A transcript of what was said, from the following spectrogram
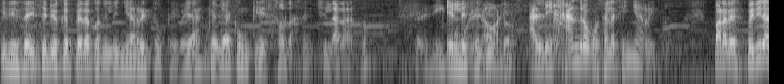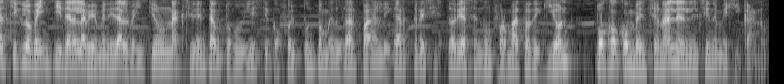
Y desde ahí se vio que pedo con el Iñárritu, que veía que había con queso las enchiladas, ¿no? Él es el director, Alejandro González Iñárritu. Para despedir al siglo XX y darle la bienvenida al XXI, un accidente automovilístico fue el punto medular para ligar tres historias en un formato de guion poco convencional en el cine mexicano.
